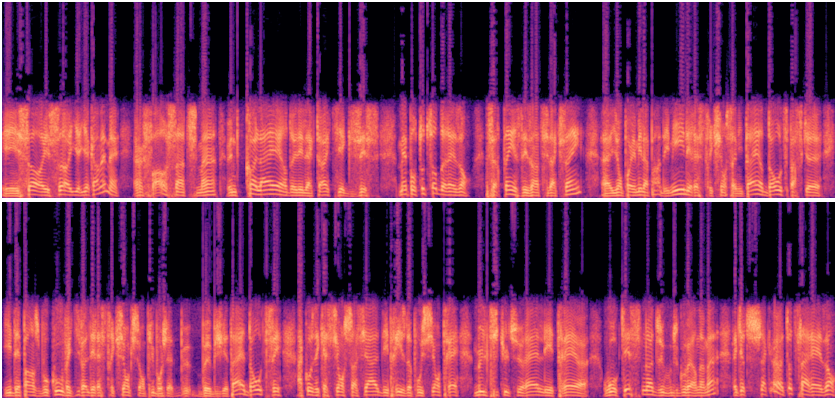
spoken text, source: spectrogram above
Et ça, et ça, il y, a quand même un, fort sentiment, une colère de l'électeur qui existe, mais pour toutes sortes de raisons. Certains, c'est des anti-vaccins, euh, ils n'ont pas aimé la pandémie, les restrictions sanitaires. D'autres, parce qu'ils dépensent beaucoup, fait qu'ils veulent des restrictions qui sont plus budgétaires. D'autres, c'est à cause des questions sociales, des prises de position très multiculturelles et très euh, wokisme du, gouvernement. Fait que chacun a toute sa raison.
